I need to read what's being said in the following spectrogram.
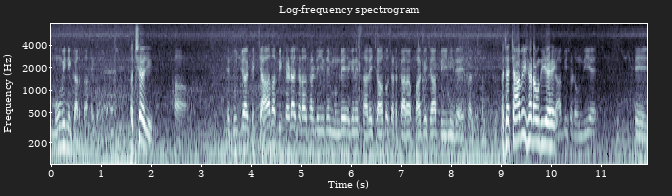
ਮੂੰਹ ਵੀ ਨਹੀਂ ਕਰਦਾ ਹੈਗਾ। ਅੱਛਾ ਜੀ। ਹਾਂ। ਤੇ ਦੂਜਾ ਕਿ ਚਾਹ ਦਾ ਵੀ ਖਹਿੜਾ ਛੜਾ ਸਾਡੇ ਜਿਹਦੇ ਮੁੰਡੇ ਹੈਗੇ ਨੇ ਸਾਰੇ ਚਾਹ ਤੋਂ ਛਟਕਾਰਾ ਪਾ ਕੇ ਚਾਹ ਪੀ ਨਹੀਂ ਰਹੇ ਸਾਡੇ ਬੰਦੇ। ਅੱਛਾ ਚਾਹ ਵੀ ਛਡਾਉਂਦੀ ਹੈ ਇਹ? ਚਾਹ ਵੀ ਛਡਾਉਂਦੀ ਹੈ। ਤੇ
